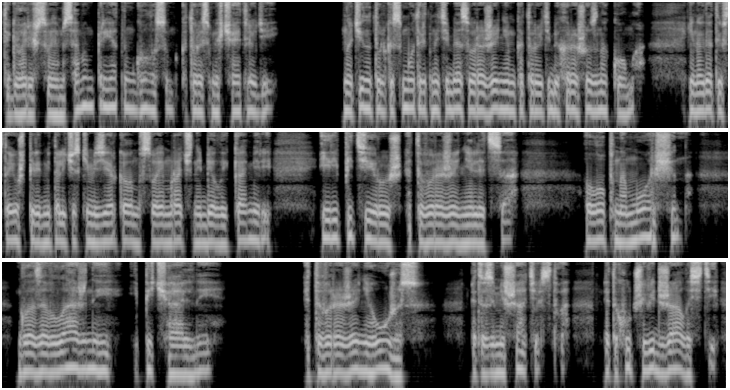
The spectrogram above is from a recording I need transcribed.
Ты говоришь своим самым приятным голосом, который смягчает людей. Но Тина только смотрит на тебя с выражением, которое тебе хорошо знакомо. Иногда ты встаешь перед металлическим зеркалом в своей мрачной белой камере и репетируешь это выражение лица. Лоб наморщен, глаза влажные и печальные. Это выражение ужас, это замешательство, это худший вид жалости —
